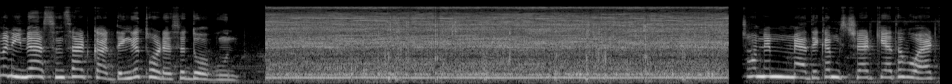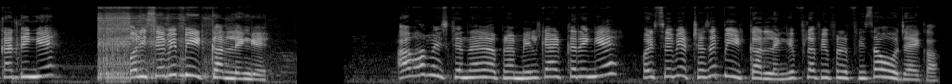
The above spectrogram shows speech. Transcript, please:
वनीला एसेंस ऐड कर देंगे, थोड़े से दो बूंद। जो हमने मैदे का मिक्सचर ऐड किया था, वो ऐड कर देंगे और इसे भी बीट कर लेंगे। अब हम इसके अंदर अपना मिल्क ऐड करेंगे। और इसे भी अच्छे से बीट कर लेंगे। फ्लफी फ्लफी सा हो जाएगा।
